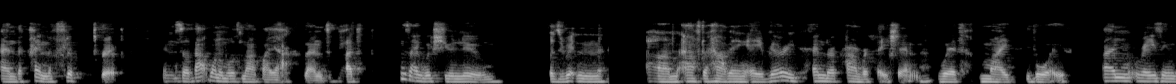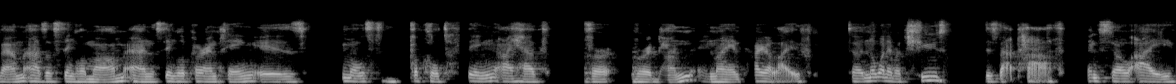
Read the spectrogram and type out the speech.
and the kind of flip script. And so that one was not by accident. But things I wish you knew was written um, after having a very tender conversation with my boys. I'm raising them as a single mom, and single parenting is the most difficult thing I have ever, ever done in my entire life. So no one ever chooses that path. And so I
